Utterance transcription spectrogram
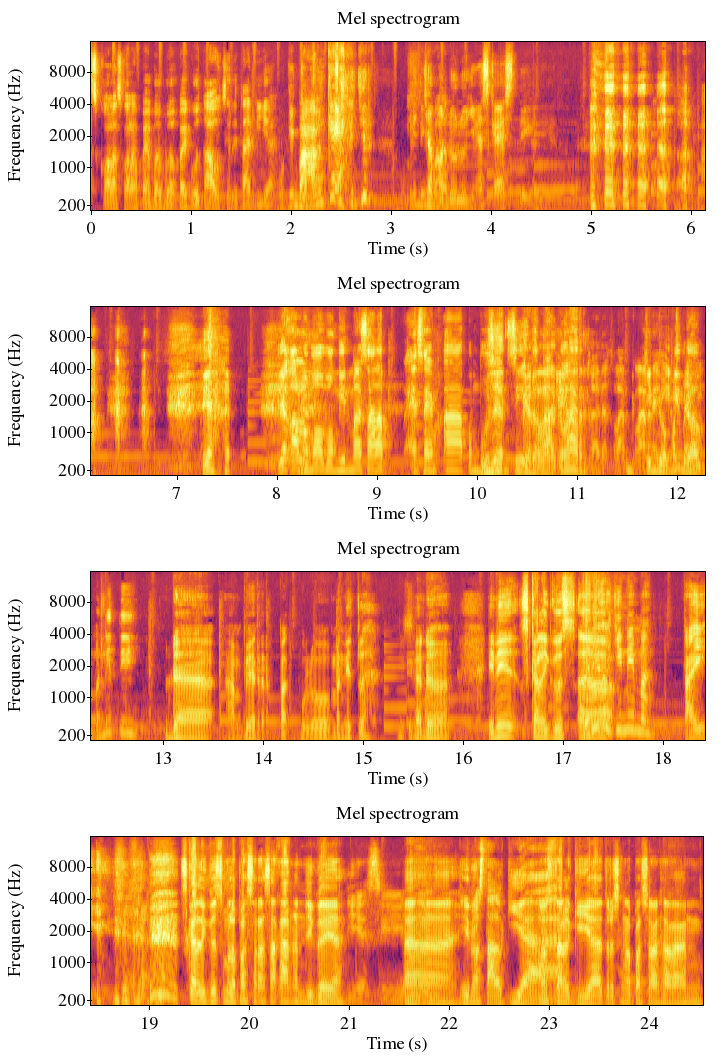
sekolah-sekolah sampai bapak-bapak gue tahu cerita dia. Mungkin bangke anjir mungkin zaman dulunya SKSD kali ya. Ya kalau ngomongin masalah SMA pembulian sih nggak udah kelar-kelar. nggak ada kelar-kelar. Dua Ini berapa menit nih? Udah hampir 40 menit lah. Bikin Aduh. Ini sekaligus jadi eh, gini mah tai. sekaligus melepas rasa kangen juga ya. Iya sih. Eh, Ini nostalgia. nostalgia terus ngelepas rasa kangen.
